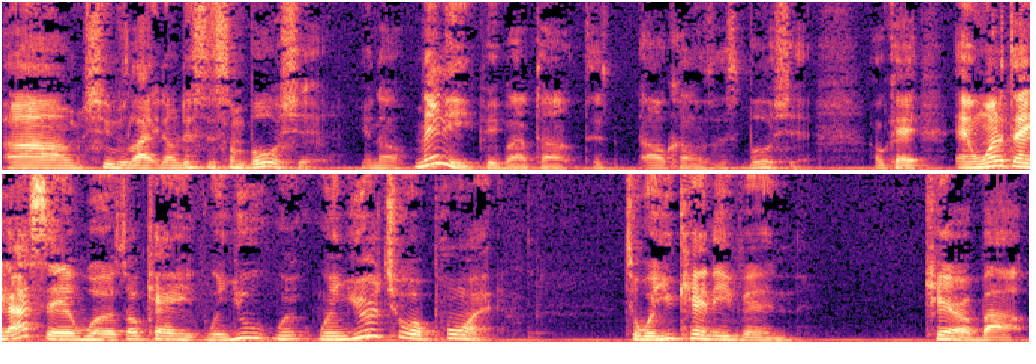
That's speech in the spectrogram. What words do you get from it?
Um, she was like, "No, this is some bullshit." You know, many people I've talked, this, all colors, this bullshit. Okay. And one thing I said was, okay, when you when, when you're to a point to where you can't even care about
